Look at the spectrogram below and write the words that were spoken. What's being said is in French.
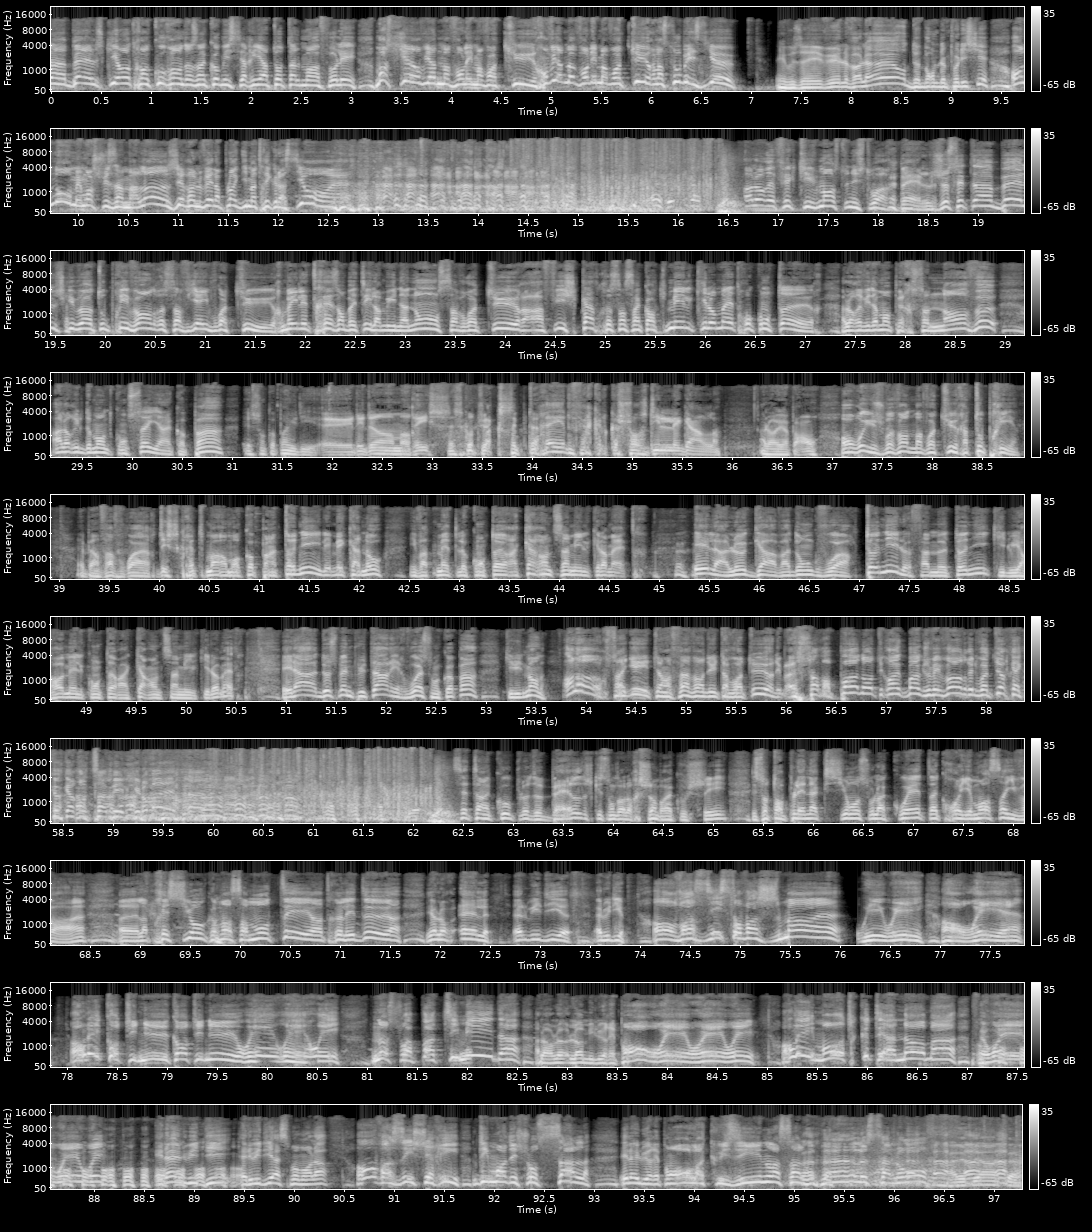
un Belge qui entre en courant dans un commissariat totalement affolé. Monsieur, on vient de me voler ma voiture, on vient de me voler ma voiture, là, sous mes yeux. Et vous avez vu le voleur? De bande de policiers Oh non, mais moi je suis un malin, j'ai relevé la plaque d'immatriculation. hein. Alors effectivement, c'est une histoire belge. C'est un Belge qui veut à tout prix vendre sa vieille voiture. Mais il est très embêté, il a mis une annonce, sa voiture affiche 450 000 kilomètres au compteur. Alors évidemment, personne n'en veut. Alors il demande conseil à un copain, et son copain lui dit, Eh, dis donc Maurice, est-ce que tu accepterais de faire quelque chose d'illégal? Alors il répond, oh, oh oui, je veux vendre ma voiture à tout prix. Eh bien, va voir discrètement mon copain Tony, il est mécano, il va te mettre le compteur à 45 000 kilomètres. Et là, le gars va donc voir Tony, le fameux Tony, qui lui remet le compteur à 45 000 kilomètres. Et là, deux semaines plus tard, il revoit son copain qui lui demande, alors, ça y est, t'as enfin vendu ta voiture? Il dit, ben, ça va pas, non, tu crois pas que je vais vendre une voiture qui a que 45 000 kilomètres? C'est un couple de Belges qui sont dans leur chambre à coucher. Ils sont en pleine action sous la couette. Croyez-moi, ça y va. Hein. Euh, la pression commence à monter entre les deux. hein. Et alors elle, elle lui dit, elle lui dit, oh vas-y sauvagement. Hein. Oui, oui, oh oui. Hein. Allez, continue, continue. Oui, oui, oui. Ne sois pas timide. Alors l'homme il lui répond, oh oui, oui, oui. Allez, montre que t'es un homme. Oui, oui, oui. Et là elle lui dit, elle lui dit à ce moment-là, oh vas-y chérie, dis-moi des choses sales. Et là il lui répond, oh la cuisine, la salle de bain, le salon. Elle est bien, ça.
